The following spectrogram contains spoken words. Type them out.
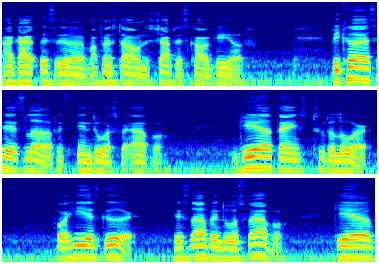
I got this. Uh, my friend start on this chapter. It's called Give because his love is endures forever. Give thanks to the Lord, for he is good. His love endures forever. Give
